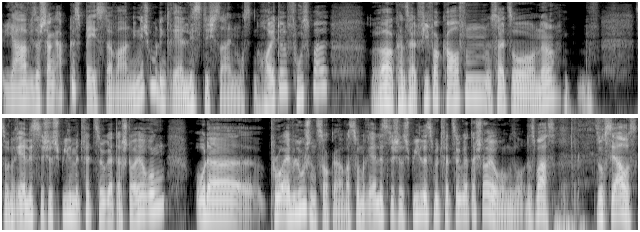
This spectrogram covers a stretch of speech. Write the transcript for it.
ja, wie soll ich sagen, abgespaceter waren, die nicht unbedingt realistisch sein mussten. Heute, Fußball, ja, kannst halt FIFA kaufen, ist halt so, ne, so ein realistisches Spiel mit verzögerter Steuerung oder äh, Pro Evolution Soccer, was so ein realistisches Spiel ist mit verzögerter Steuerung, so, das war's. Such's dir aus.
